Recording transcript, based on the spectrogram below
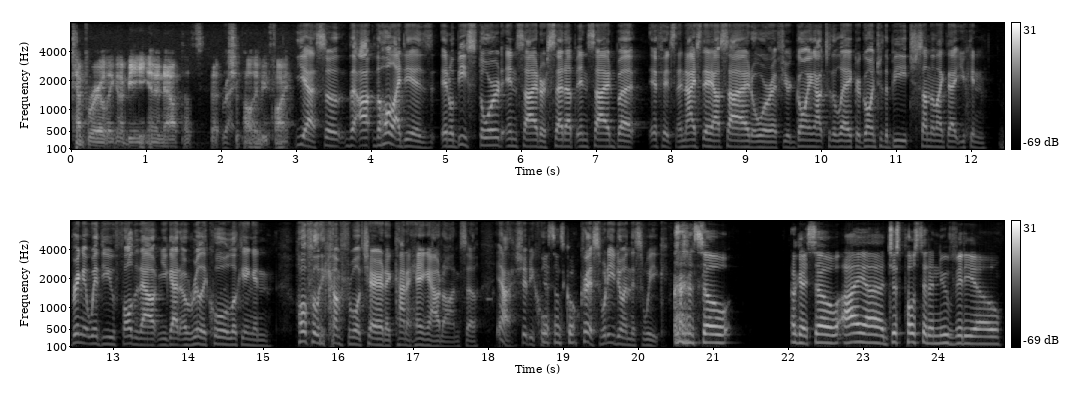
temporarily going to be in and out, that's that Right. should probably be fine. Yeah, so the uh, the whole idea is it'll be stored inside or set up inside, but if it's a nice day outside or if you're going out to the lake or going to the beach, something like that, you can bring it with you, fold it out, and you got a really cool looking and hopefully comfortable chair to kind of hang out on. So yeah, should be cool. Yeah, sounds cool. Chris, what are you doing this week? so okay so i uh, just posted a new video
